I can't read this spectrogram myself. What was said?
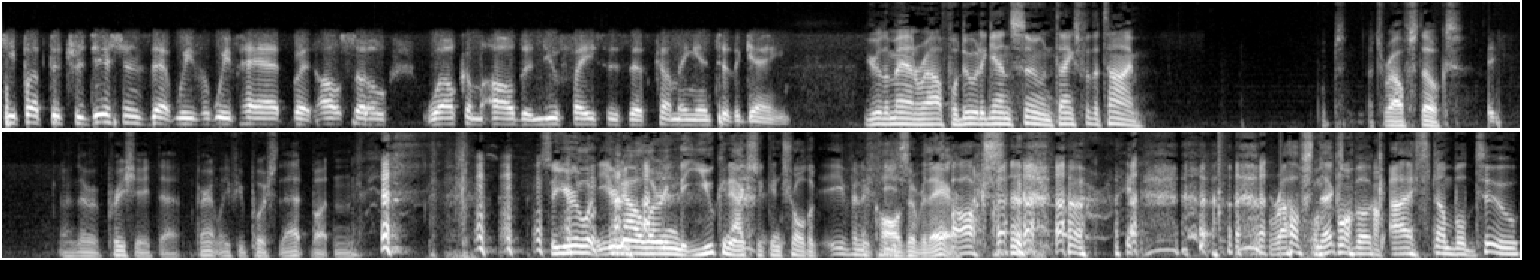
keep up the traditions that we've we've had, but also welcome all the new faces that's coming into the game. You're the man, Ralph. We'll do it again soon. Thanks for the time. Oops, that's Ralph Stokes. I never appreciate that. Apparently, if you push that button, So you're you're now learning that you can actually control the, even the calls over there. Talks. Ralph's next book, I Stumbled Too.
